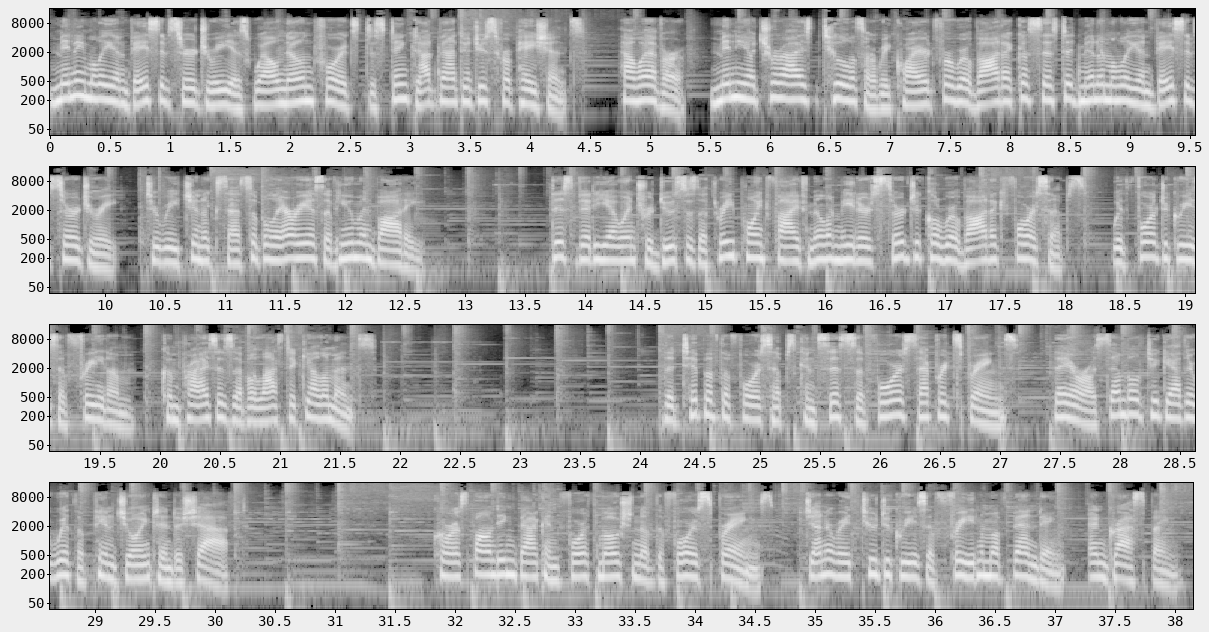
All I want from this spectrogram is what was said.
Minimally invasive surgery is well known for its distinct advantages for patients. However, miniaturized tools are required for robotic-assisted minimally invasive surgery to reach inaccessible areas of human body. This video introduces a 3.5mm surgical robotic forceps with 4 degrees of freedom, comprises of elastic elements. The tip of the forceps consists of four separate springs. They are assembled together with a pin joint and a shaft. Corresponding back and forth motion of the four springs generate 2 degrees of freedom of bending and grasping.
